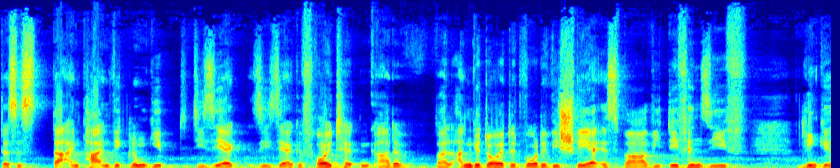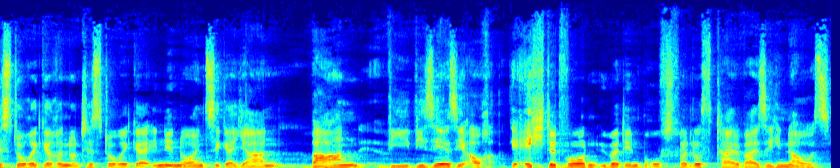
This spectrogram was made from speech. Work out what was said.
dass es da ein paar Entwicklungen gibt, die sehr, Sie sehr gefreut hätten, gerade weil angedeutet wurde, wie schwer es war, wie defensiv linke Historikerinnen und Historiker in den 90er Jahren waren, wie, wie sehr sie auch geächtet wurden über den Berufsverlust teilweise hinaus.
